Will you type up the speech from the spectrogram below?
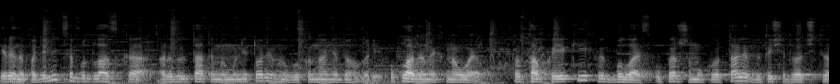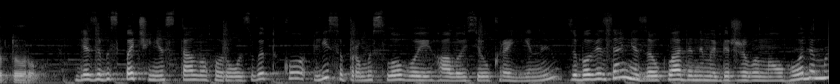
Ірина, поділіться, будь ласка, результатами моніторингу виконання договорів, укладених на веб, поставка яких відбулась у першому кварталі 2024 року. Для забезпечення сталого розвитку лісопромислової галузі України зобов'язання за укладеними біржовими угодами,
